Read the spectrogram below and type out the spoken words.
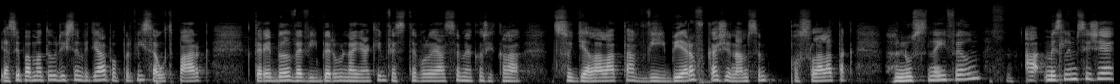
Já si pamatuju, když jsem viděla poprvé South Park, který byl ve výběru na nějakém festivalu, já jsem jako říkala, co dělala ta výběrovka, že nám jsem poslala tak hnusný film. A myslím si, že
